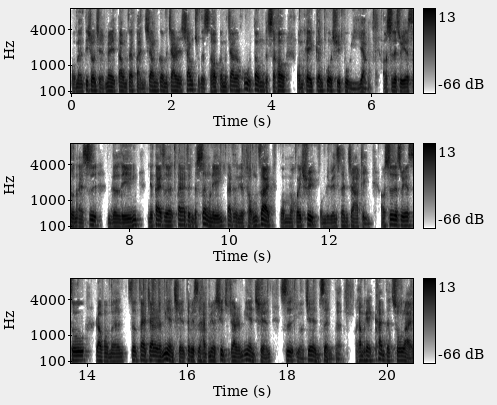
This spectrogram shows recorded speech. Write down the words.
我们弟兄姐妹当我们在返乡跟我们家人相处的时候，跟我们家人互动的时候，我们可以跟过去不一样。哦，是的，主耶稣乃是你的灵，你带着带着你的圣灵，带着你的同在，我们回去我们的原生家庭。哦，是主耶稣让我们这在家人的面前，特别是还没有信主家人面前是有见证的，他们可以看得出来，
